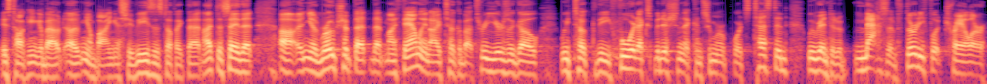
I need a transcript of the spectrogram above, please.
is talking about uh, you know buying SUVs and stuff like that. And I have to say that uh, you know road trip that that my family and I took about three years ago. We took the Ford Expedition that Consumer Reports tested. We rented a massive 30 foot trailer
